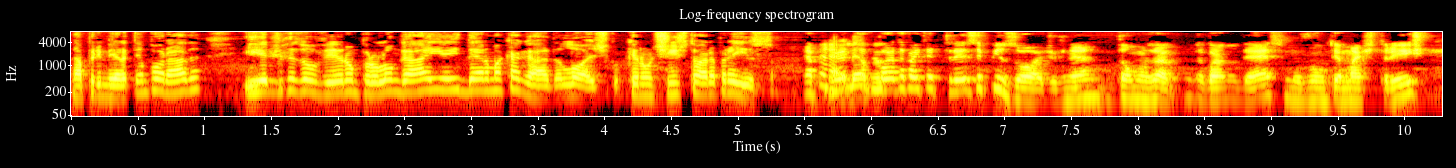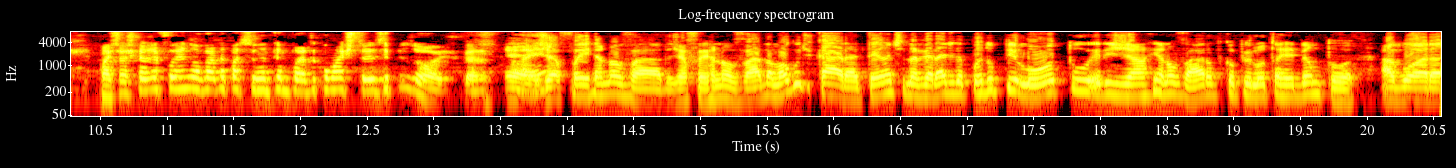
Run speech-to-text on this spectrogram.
na primeira temporada, e eles resolveram prolongar e aí deram uma cagada, lógico, porque não tinha história pra isso. A primeira ele é- temporada vai ter três episódios, né? Estamos agora no décimo, vão ter mais três. Mas acho que ela já foi renovada pra segunda temporada com mais três episódios, cara. É, Ah, é? já foi renovada, já foi renovada logo de cara. Até antes, na verdade, depois do piloto, eles já renovaram porque o piloto arrebentou. Agora,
